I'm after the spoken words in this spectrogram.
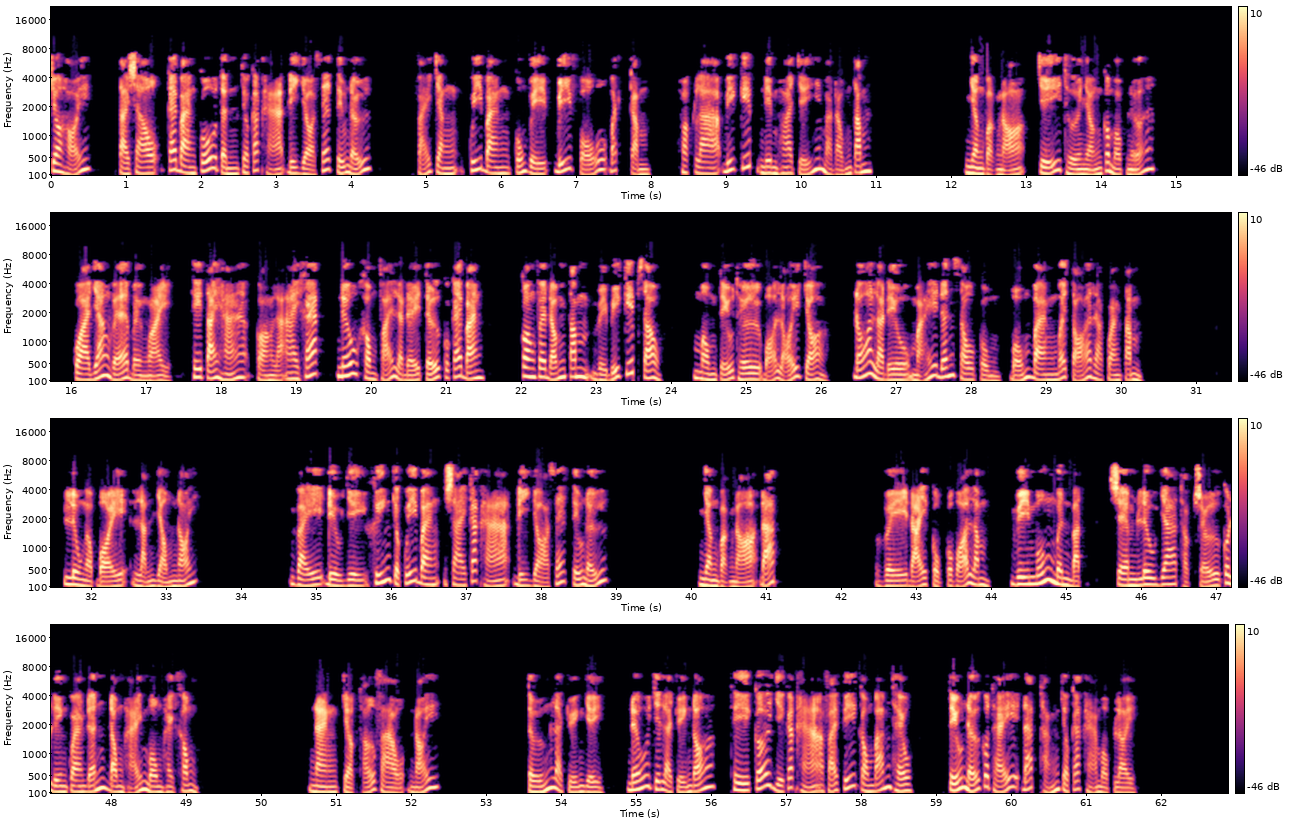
cho hỏi tại sao cái bang cố tình cho các hạ đi dò xét tiểu nữ? Phải chăng quý bang cũng vì bí phổ bách cầm hoặc là bí kiếp niềm hoa chỉ mà động tâm? Nhân vật nọ chỉ thừa nhận có một nửa. Qua dáng vẻ bề ngoài thì tại hạ còn là ai khác nếu không phải là đệ tử của cái bang. con phải động tâm vì bí kiếp sao? Mong tiểu thư bỏ lỗi cho. Đó là điều mãi đến sau cùng bổn bang mới tỏ ra quan tâm. Lưu Ngọc Bội lạnh giọng nói. Vậy điều gì khiến cho quý bang sai các hạ đi dò xét tiểu nữ? Nhân vật nọ đáp. Vì đại cục của Võ Lâm, vì muốn minh bạch xem Lưu Gia thật sự có liên quan đến Đông Hải Môn hay không. Nàng chợt thở phào nói Tưởng là chuyện gì, nếu chỉ là chuyện đó thì cớ gì các hạ phải phí công bám theo, tiểu nữ có thể đáp thẳng cho các hạ một lời.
